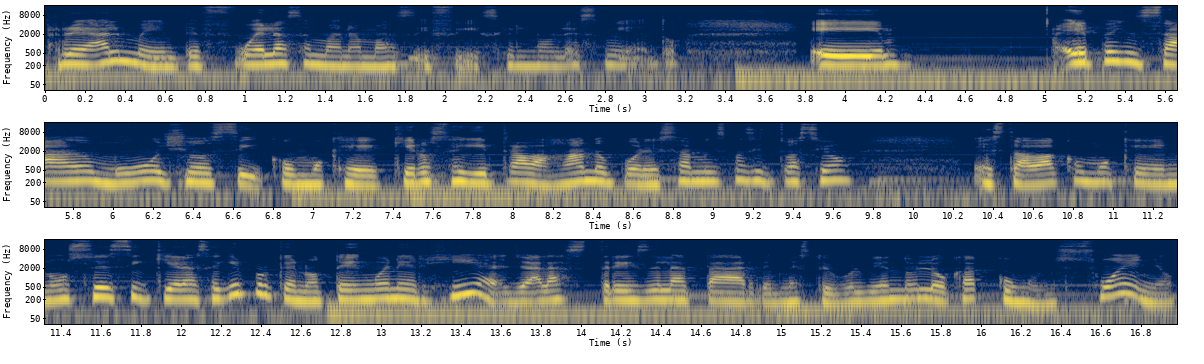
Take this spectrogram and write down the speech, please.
realmente fue la semana más difícil, no les miento. Eh, he pensado mucho, sí, como que quiero seguir trabajando por esa misma situación estaba como que no sé si quiera seguir porque no tengo energía. Ya a las 3 de la tarde me estoy volviendo loca con un sueño.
